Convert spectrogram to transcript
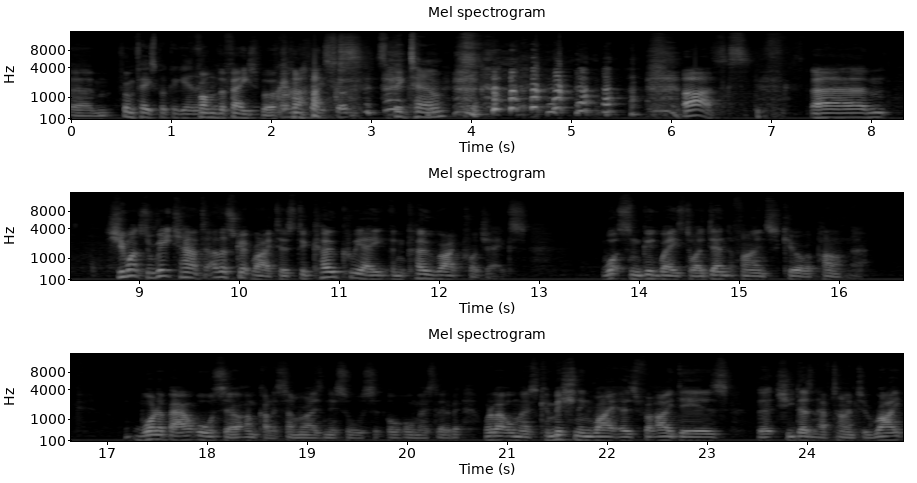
um, From Facebook again. From the Facebook From Facebook. it's a big town. asks. Um, she wants to reach out to other scriptwriters to co-create and co-write projects. What's some good ways to identify and secure a partner? What about also? I'm kind of summarising this also, almost a little bit. What about almost commissioning writers for ideas that she doesn't have time to write?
